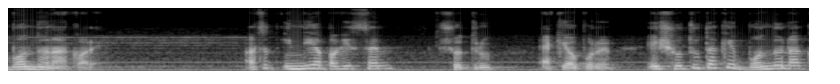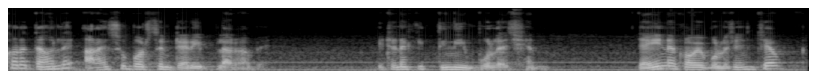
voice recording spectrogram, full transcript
বন্ধ না করে। অর্থাৎ ইন্ডিয়া, পাকিস্তান শত্রু, একে অপরের, এই শত্রুতাকে বন্ধ না করে তাহলে আড়াইশো পার্সেন্ট ট্যারিফ লাগাবে। এটা নাকি তিনি বলেছেন? জানি না কবে বলেছেন। যাই হোক,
